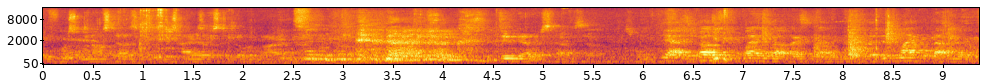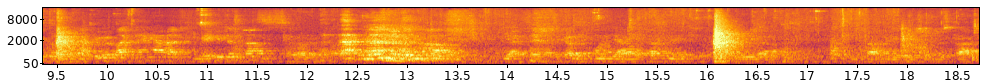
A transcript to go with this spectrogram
before someone else does, and just hires us to build a bar and do the other stuff, so. Yeah, suppose we complained about places that we that didn't like, but that really we would like to hang out at, maybe just us, so. um, Yeah, so to go to the point, yeah, we definitely, we, uh, we thought maybe we should just try to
